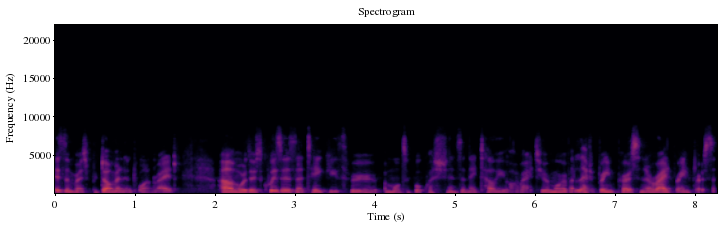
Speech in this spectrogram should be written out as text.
is the most predominant one, right? Um, or there's quizzes that take you through multiple questions and they tell you, all right, you're more of a left brain person, a right brain person.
